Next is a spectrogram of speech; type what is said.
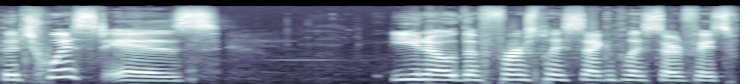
the twist is you know, the first place, second place, third place,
